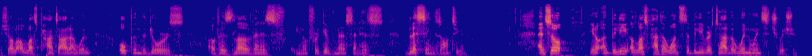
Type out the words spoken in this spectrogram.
inshallah Allah subhanahu wa ta'ala will open the doors of His love and His you know, forgiveness and His blessings onto you. And so you know, a belie- Allah subhanahu wa ta'ala wants the believer to have a win-win situation.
